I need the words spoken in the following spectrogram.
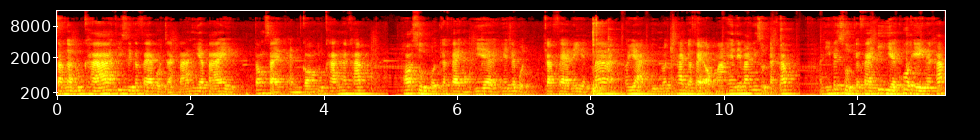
สำหรับลูกค้าที่ซื้อกาแฟบดจากร้านเฮียไป ต้องใส่แผ่นกรองทุกครั้งนะครับ เพราะสูตรบดกาแฟของเฮียเฮียจะบดกาแฟละเอียดมากเพราะอยากดึงรสชาติกาแฟออกมาให้ได้มากที่สุดนะครับ อันนี้เป็นสูตรกาแฟที่เฮียคั่วเองนะครับ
